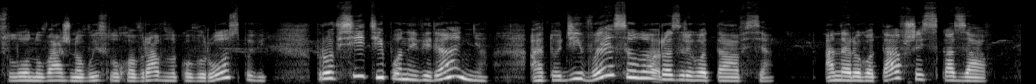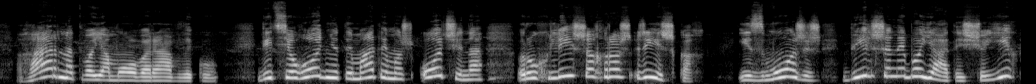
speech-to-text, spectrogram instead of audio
Слон уважно вислухав равликову розповідь про всі ті поневіряння, а тоді весело розреготався, а не реготавшись, сказав Гарна твоя мова, равлику. Від сьогодні ти матимеш очі на рухлішах ріжках і зможеш більше не боятись, що їх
